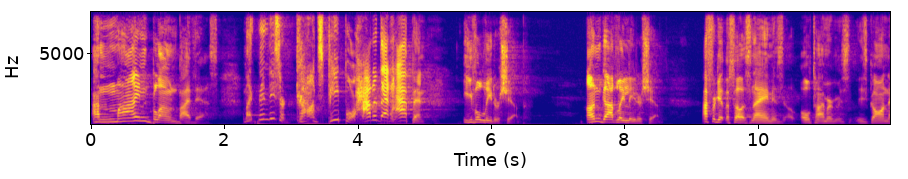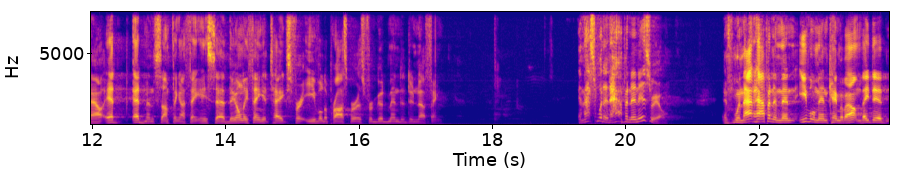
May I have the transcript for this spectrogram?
I'm mind blown by this. I'm like, man, these are God's people. How did that happen? Evil leadership, ungodly leadership. I forget the fellow's name, his old timer, he's gone now. Ed, Edmund something, I think he said, the only thing it takes for evil to prosper is for good men to do nothing. And that's what had happened in Israel. And when that happened, and then evil men came about and they did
